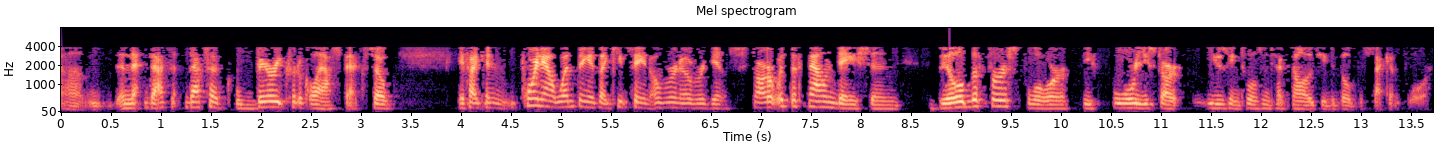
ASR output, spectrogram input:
Um, and that, that's, that's a very critical aspect. So if I can point out one thing as I keep saying over and over again, start with the foundation, build the first floor before you start using tools and technology to build the second floor.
